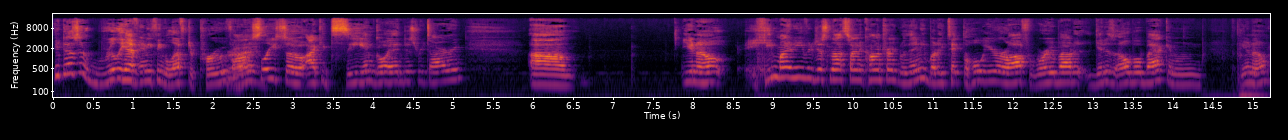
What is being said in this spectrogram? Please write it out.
he doesn't really have anything left to prove, Right. honestly. So I could see him go ahead and just retiring. Um, you know, he might even just not sign a contract with anybody, take the whole year off, worry about it, get his elbow back, and you know,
